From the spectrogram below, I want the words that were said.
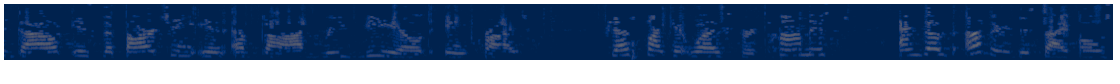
to doubt is the barging in of God revealed in Christ, just like it was for Thomas and those other disciples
